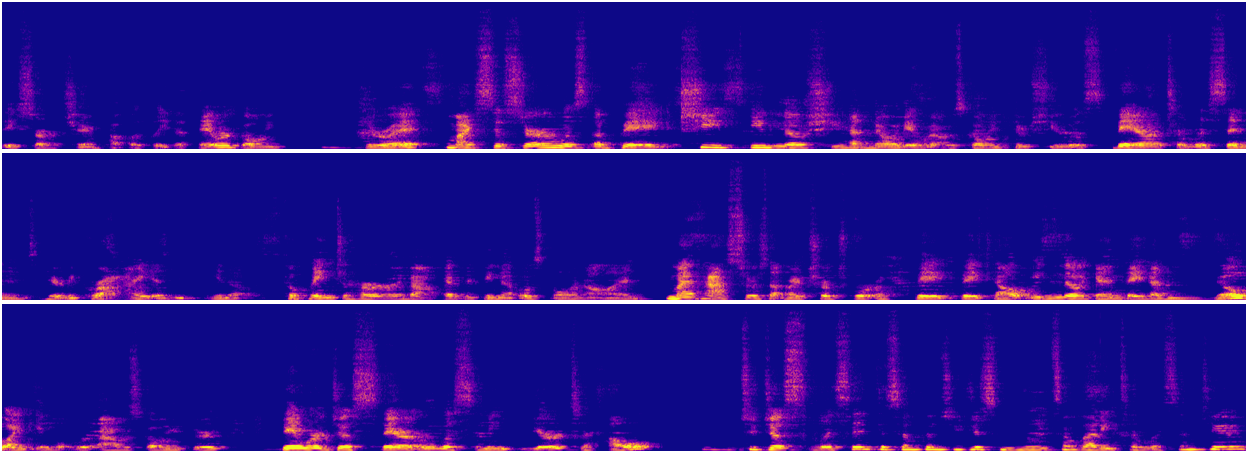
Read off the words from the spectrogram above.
they started sharing publicly that they were going through it. My sister was a big, she, even though she had no idea what I was going through, she was there to listen and to hear me cry and, you know, complain to her about everything that was going on. My pastors at my church were a big, big help, even though, again, they had no idea what I was going through. They were just there, a listening ear to help, mm-hmm. to just listen, because sometimes you just need somebody to listen to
